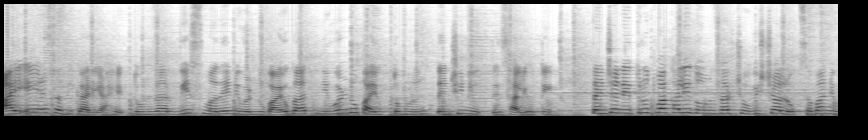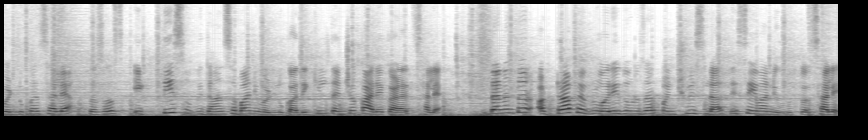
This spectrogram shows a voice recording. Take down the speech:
आय ए एस अधिकारी आहेत. दोन हजार वीसमध्ये निवडणूक आयोगात निवडणूक आयुक्त म्हणून त्यांची नियुक्ती झाली होती. त्यांच्या नेतृत्वाखाली दोन हजार चोवीसच्या लोकसभा निवडणुका झाल्या तसंच एकतीस विधानसभा निवडणुका देखील त्यांच्या कार्यकाळात झाल्या. त्यानंतर अठरा फेब्रुवारी दोन हजार पंचवीसला ते सेवानिवृत्त झाले.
